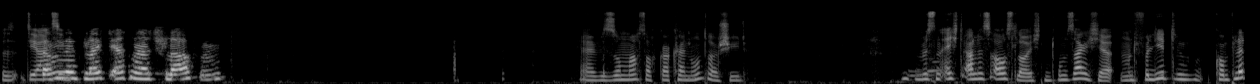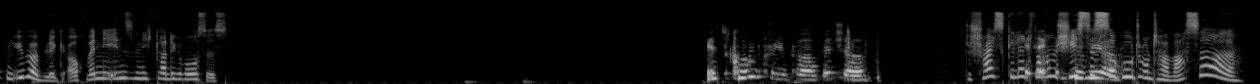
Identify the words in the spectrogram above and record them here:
Also, Die Sollen einzige... wir vielleicht erstmal schlafen? Ja, wieso macht doch gar keinen Unterschied? Wir müssen echt alles ausleuchten. Drum sage ich ja, man verliert den kompletten Überblick, auch wenn die Insel nicht gerade groß ist. Jetzt kommt Creeper, bitte. Du scheiß Skelett, warum schießt es so gut unter Wasser?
